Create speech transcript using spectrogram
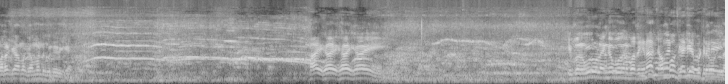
மறக்காமல் கமெண்ட் பண்ணியிருக்கேன் ஹாய் ஹாய் ஹாய் ஹாய் இப்போ இந்த ஊர்வலம் எங்கே போகுதுன்னு பார்த்தீங்கன்னா கம்பம் கேட்கப்பட்டு ரோட்டில்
